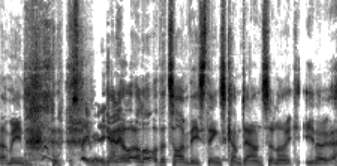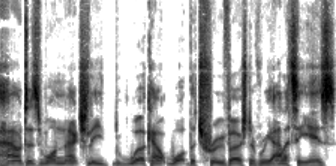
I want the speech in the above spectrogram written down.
I mean, really. again, a lot of the time, these things come down to like, you know, how does one actually work out what the true version of reality is?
